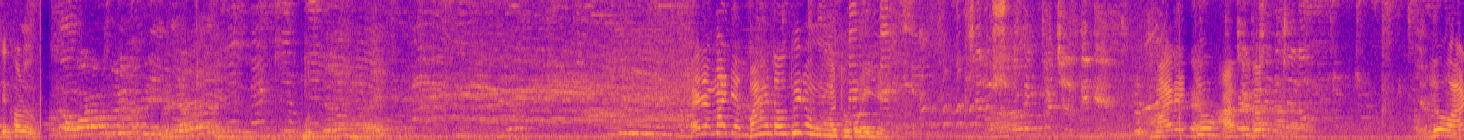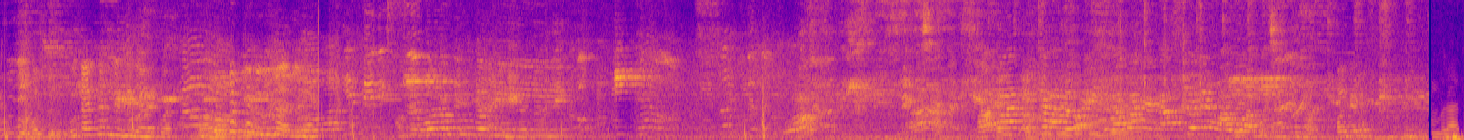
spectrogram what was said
દેખાડો. પાસે તો ઊભી હું માથો પડી જાય મારે જો. જો ને. રાત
